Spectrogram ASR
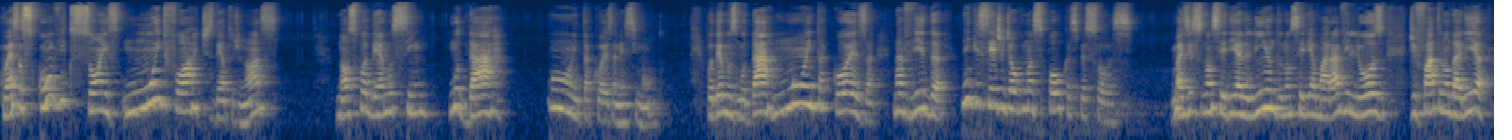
com essas convicções muito fortes dentro de nós, nós podemos sim mudar muita coisa nesse mundo. Podemos mudar muita coisa na vida, nem que seja de algumas poucas pessoas. Mas isso não seria lindo, não seria maravilhoso, de fato não daria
